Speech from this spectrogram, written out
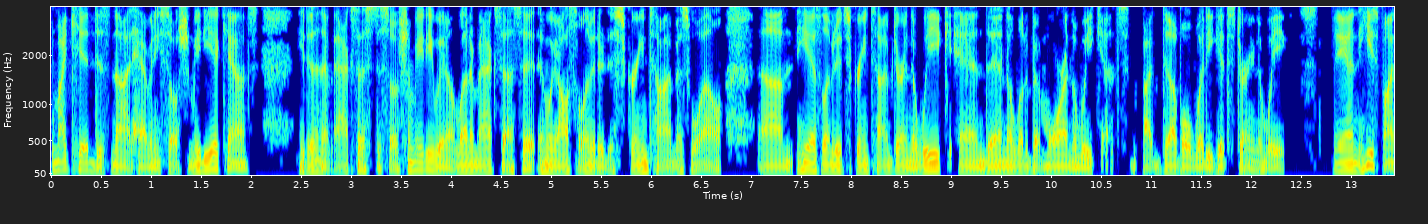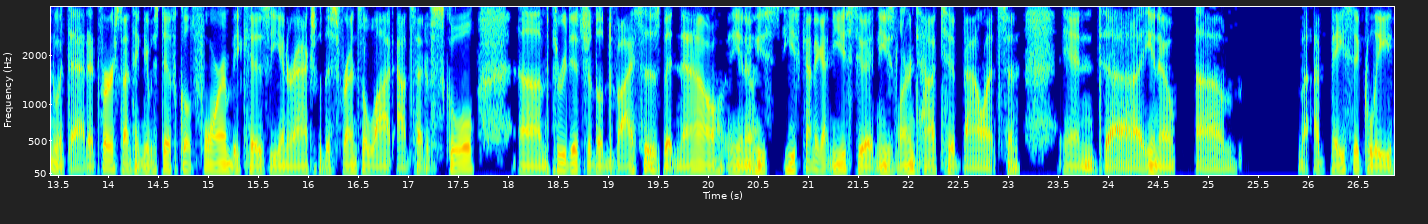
my kid does not have any social media accounts. He doesn't have access to social media. We don't let him access it. And we also limited his screen time as well. Um, he has limited screen time during the week and then a little bit more on the weekends, about double what he gets during the week. And he's fine with that. At first, I think it was difficult for him because he interacts with his friends a lot outside of school um, through digital devices. But now, you know, he's he's kind of gotten used to it and he's learned how to balance and, and uh, you know, um, basically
